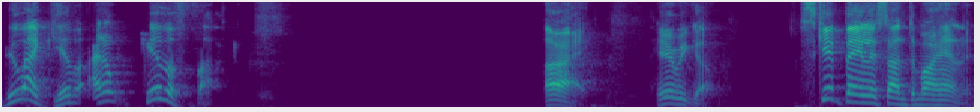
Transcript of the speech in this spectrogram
do I give? I don't give a fuck. All right, here we go. Skip Bayless on Damar Hamlin.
